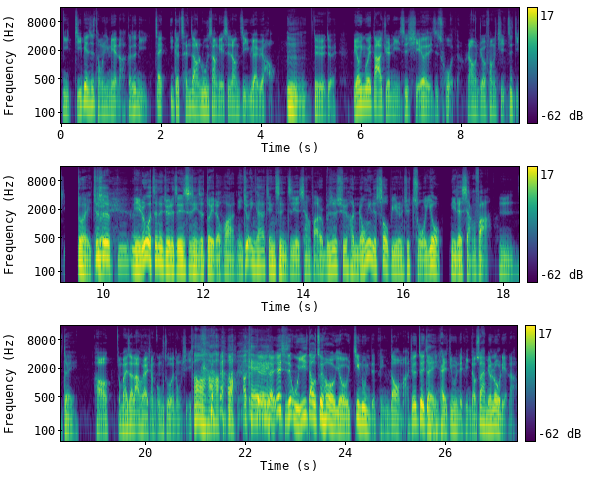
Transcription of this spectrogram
你即便是同性恋啊，可是你在一个成长的路上，你也是让自己越来越好。嗯，对对对，不用因为大家觉得你是邪恶的，你是错的，然后你就放弃自己。对，就是你如果真的觉得这件事情是对的话，你就应该要坚持你自己的想法，而不是去很容易的受别人去左右你的想法。嗯，对，好，我们还是要拉回来讲工作的东西。哦，好好哦，OK，对对对，因为其实五一到最后有进入你的频道嘛，就是最近已经开始进入你的频道，虽然还没有露脸啦，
